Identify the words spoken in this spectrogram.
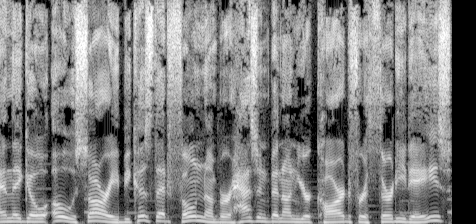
and they go, Oh, sorry, because that phone number hasn't been on your card for 30 days,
